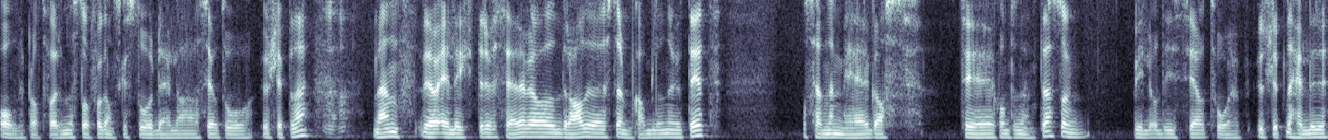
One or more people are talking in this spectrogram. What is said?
oljeplattformene står for ganske stor del av CO2-utslippene. Mens ved å elektrifisere, ved å dra de der strømkablene ut dit og sende mer gass til kontinentet, så vil jo de CO2-utslippene heller,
